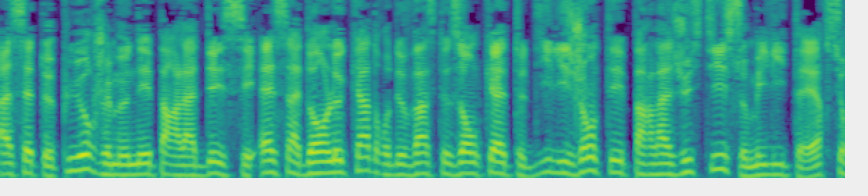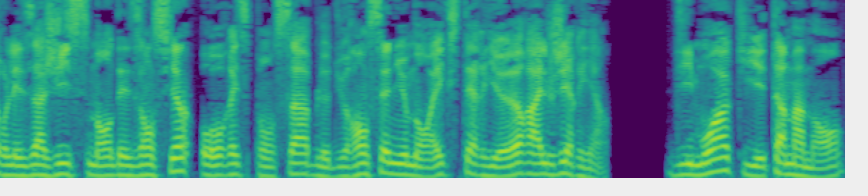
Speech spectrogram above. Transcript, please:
à cette purge menée par la DCSA dans le cadre de vastes enquêtes diligentées par la justice militaire sur les agissements des anciens hauts responsables du renseignement extérieur algérien. Dis-moi qui est ta maman,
